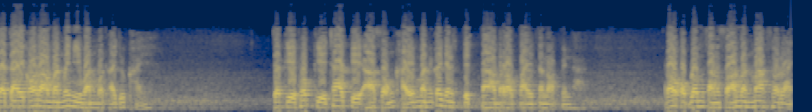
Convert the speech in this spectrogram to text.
แต่ใจของเรามันไม่มีวันหมดอายุไข จะกี่ภพกี่ชาติกี่อาสงไข มันก็ยังติดตามเราไปตลอดเวลา เราอบรมสั่งสอนมันมากเท่าไหร่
